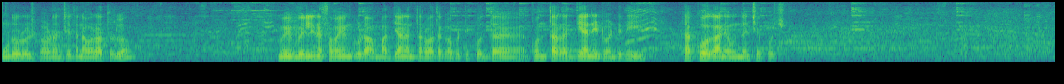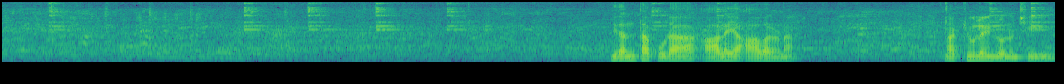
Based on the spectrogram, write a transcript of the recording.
మూడో రోజు కావడం చేత నవరాత్రుల్లో మేము వెళ్ళిన సమయం కూడా మధ్యాహ్నం తర్వాత కాబట్టి కొంత కొంత రద్దీ అనేటువంటిది తక్కువగానే ఉందని చెప్పవచ్చు ఇదంతా కూడా ఆలయ ఆవరణ. ఆ క్యూ లైన్లో నుంచి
